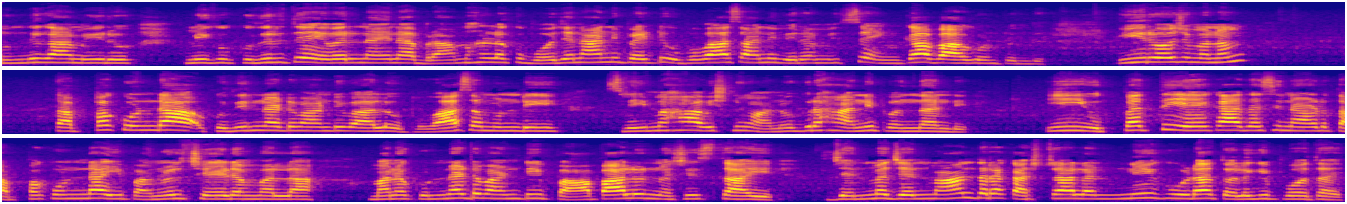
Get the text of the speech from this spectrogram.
ముందుగా మీరు మీకు కుదిరితే ఎవరినైనా బ్రాహ్మణులకు భోజనాన్ని పెట్టి ఉపవాసాన్ని విరమిస్తే ఇంకా బాగుంటుంది. ఈరోజు మనం తప్పకుండా కుదిరినటువంటి వాళ్ళు ఉపవాసం ఉండి శ్రీ మహావిష్ణువు అనుగ్రహాన్ని పొందండి. ఈ ఉత్పత్తి ఏకాదశి నాడు తప్పకుండా ఈ పనులు చేయడం వల్ల మనకున్నటువంటి పాపాలు నశిస్తాయి. జన్మ జన్మాంతర కష్టాలన్నీ కూడా తొలగిపోతాయి.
